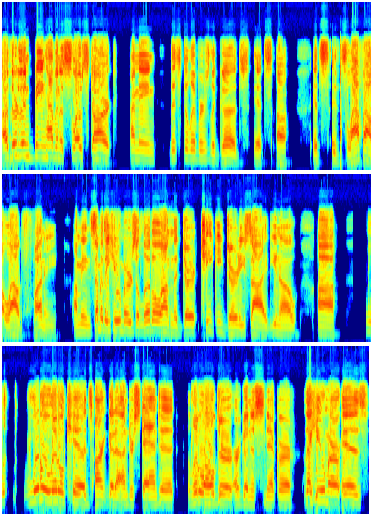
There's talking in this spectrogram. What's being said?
other than being having a slow start, I mean, this delivers the goods. It's uh, it's it's laugh out loud funny. I mean, some of the humor's a little on the dirt, cheeky, dirty side. You know, uh, li- little little kids aren't gonna understand it. A little older are gonna snicker. The humor is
